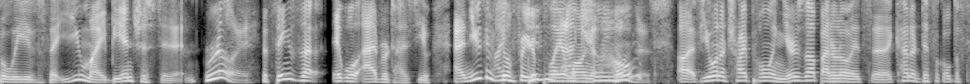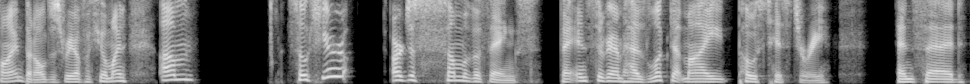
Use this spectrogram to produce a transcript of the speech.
believes that you might be interested in. Really? The things that it will advertise to you. And you can feel I free to play along at home. This. Uh, if you want to try pulling yours up, I don't know, it's uh, kind of difficult to find, but I'll just read off a few of mine. Um, so here are just some of the things that Instagram has looked at my post history and said,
